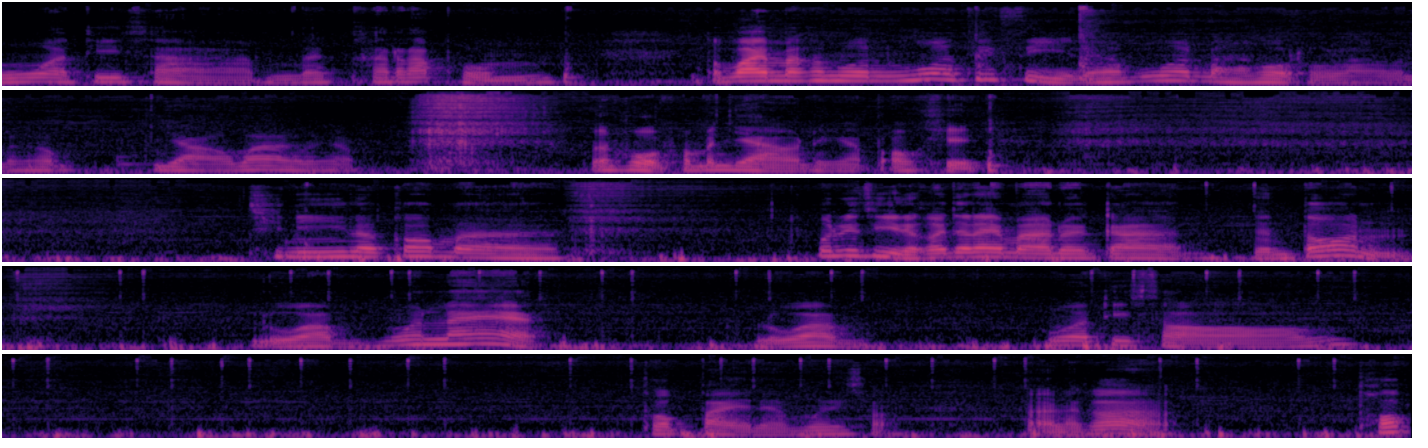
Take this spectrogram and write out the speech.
งวดที่สามนะครับผม ต่อไปมาคำนวณงวดที่สี่นะครับ งวดมหาโหดของเรานะครับ ยาวมากนะครับ มันโหดเพราะมันยาวนะครับโอเค ทีนี้เราก็มางวดที่สี่เราก็จะได้มาโดยการเงินต้น รวมงวดแรก รวม งวดที่สองทบไปนะงวดที่สองอ่าแล้วก็ทบ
